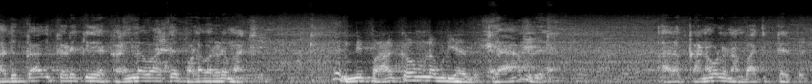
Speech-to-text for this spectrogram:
அதுக்காவது கிடைக்குதே. கண்ணில் பார்த்தே பல வருடம் ஆச்சு இனி பார்க்கவும் முடியாது. ஏன்? அதை கனவுல நான் பார்த்துக்கிட்டே இருப்பேன்.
